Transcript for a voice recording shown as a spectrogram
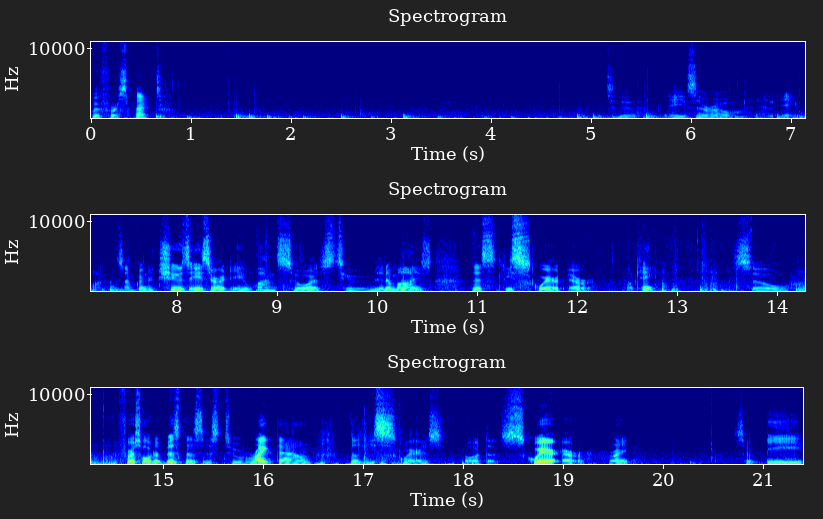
with respect to A0 and A1. So I'm going to choose A0 and A1 so as to minimize this least squared error. Okay, so the first order of business is to write down the least squares or the square error, right? So E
